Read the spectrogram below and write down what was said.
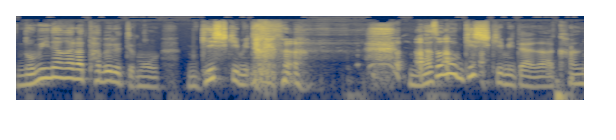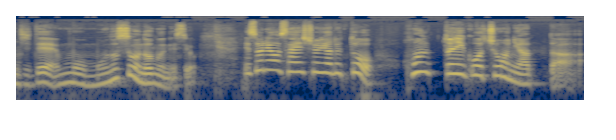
飲みながら食べるってもう儀式みたいな 謎の儀式みたいな感じでもうものすごい飲むんですよ。でそれを最初やると本当にこう腸に合った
